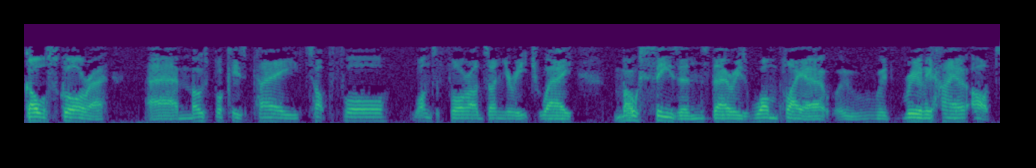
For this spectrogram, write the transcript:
goal scorer. Um, most bookies pay top four, one to four odds on your each way. Most seasons there is one player with really higher odds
